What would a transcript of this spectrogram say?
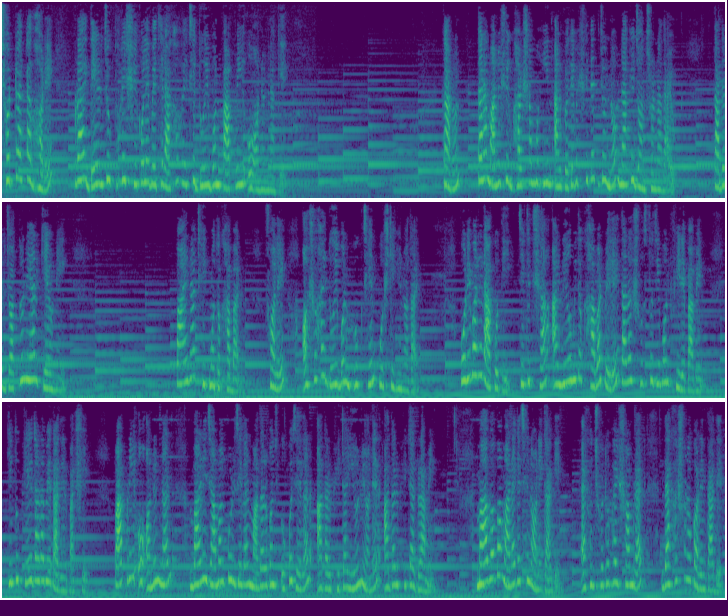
ছোট্ট একটা ঘরে প্রায় দেড় যুগ ধরে শিকলে বেঁধে রাখা হয়েছে দুই বোন পাপড়ি ও অনন্যাকে। কারণ তারা মানসিক ভারসাম্যহীন আর প্রতিবেশীদের জন্য নাকি যন্ত্রণাদায়ক। তাদের যত্ন নেয়ার কেউ নেই। পায় না ঠিকমতো খাবার। ফলে অসহায় দুই বোন ভুগছেন পুষ্টিহীনতায়। পরিবারের আকতি, চিকিৎসা আর নিয়মিত খাবার পেলে তারা সুস্থ জীবন ফিরে পাবেন। কিন্তু কে দাঁড়াবে তাদের পাশে? পাপড়ি ও অনন্যার বাড়ি জামালপুর জেলার মাদারগঞ্জ উপজেলার আদারভিটা ইউনিয়নের আদারভিটা গ্রামে। মা বাবা মারা গেছেন অনেক আগে। এখন ছোট ভাই সম্রাট দেখাশোনা করেন তাদের।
